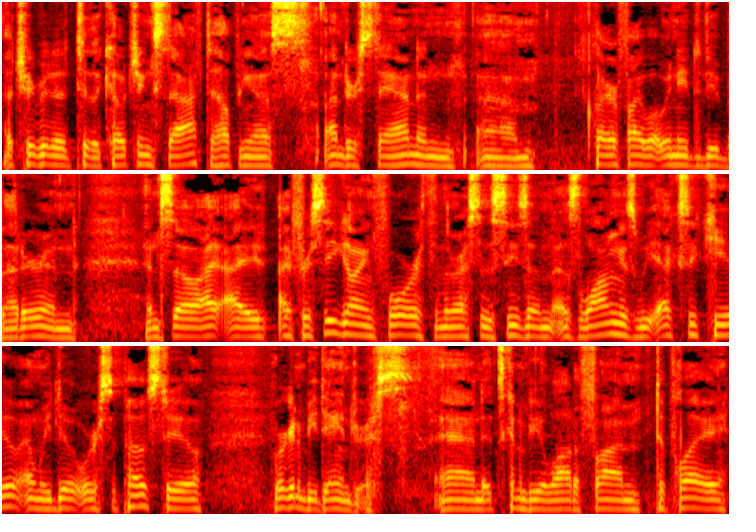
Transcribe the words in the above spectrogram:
attributed to the coaching staff to helping us understand and um, clarify what we need to do better. And and so I, I, I foresee going forth in the rest of the season, as long as we execute and we do what we're supposed to, we're going to be dangerous, and it's going to be a lot of fun to play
